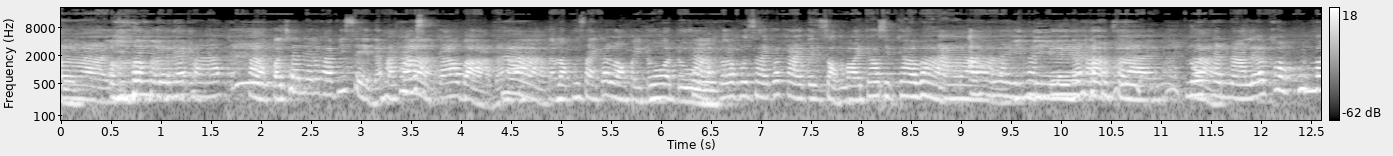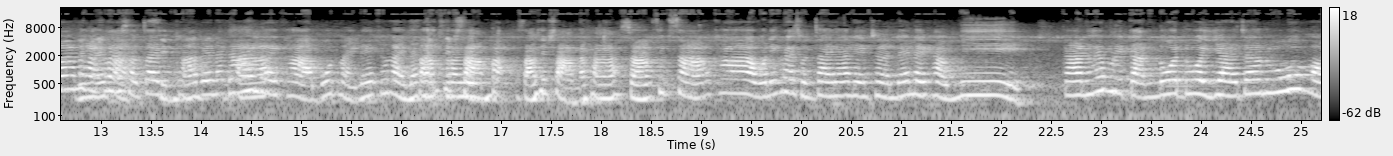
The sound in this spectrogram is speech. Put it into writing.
เลยอ่ายินดีเลยนะคะ ค่ะขอเชิญในราคาพิเศษนะคะค่ะ99 บาทนะคะค่ะ สำหรับคุณไซก็ลองไปนวดดู ค่ะสำหรับคุณทรายก็กลายเป็น 299 บาทอ่าอ่าอะไรยินดีเลยนะคะคุณทรายนวดนานๆแล้วขอบคุณมากยันะงไงคะใครฝากสนใจสินค้าด้วยนะคะ ได้เลยค่ะ บูธหมายเลขเท่าไหร่นะคะ 33บาท33 นะคะ 33 ค่ะ วันนี้ใครสนใจนะเรียนเชิญได้เลยค่ะ มี การให้บริการนวดด้วย อยากจะรู้ว่าหมอ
